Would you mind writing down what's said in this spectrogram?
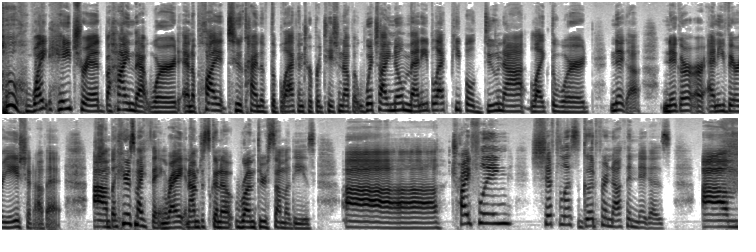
whew, white hatred behind that word and apply it to kind of the black interpretation of it, which I know many black people do not like the word nigga, nigger, or any variation of it. Um, but here's my thing, right? And I'm just going to run through some of these. Uh, trifling, shiftless, good for nothing niggas. Um,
